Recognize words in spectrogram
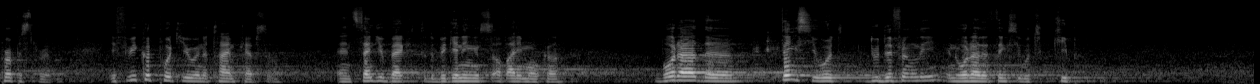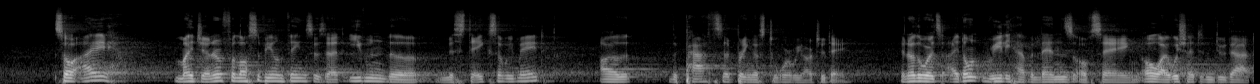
purpose driven. If we could put you in a time capsule and send you back to the beginnings of Animoca, what are the things you would do differently and what are the things you would keep? So I my general philosophy on things is that even the mistakes that we made are the paths that bring us to where we are today. In other words, I don't really have a lens of saying, oh, I wish I didn't do that.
